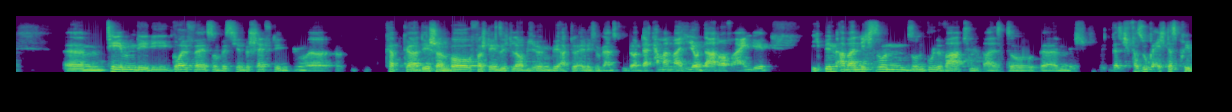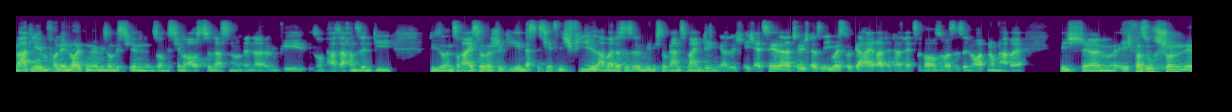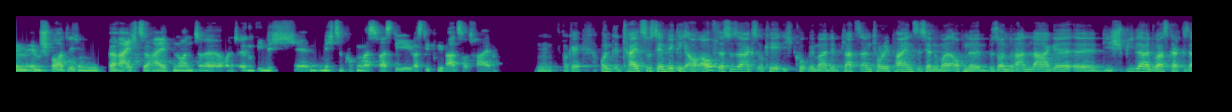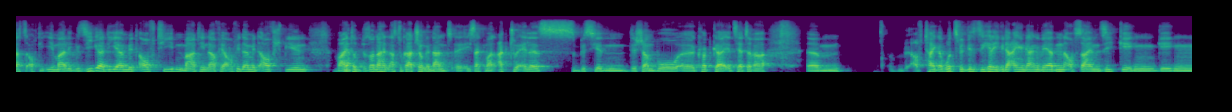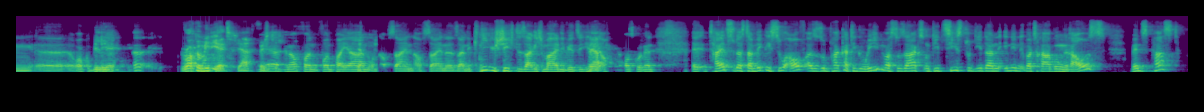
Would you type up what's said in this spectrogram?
ähm, Themen, die die Golfwelt so ein bisschen beschäftigen, äh, Kapka, Deschambeau verstehen sich, glaube ich, irgendwie aktuell nicht so ganz gut. Und da kann man mal hier und da drauf eingehen. Ich bin aber nicht so ein, so ein Boulevard-Typ. Also ähm, ich, ich versuche echt das Privatleben von den Leuten irgendwie so ein bisschen, so ein bisschen rauszulassen. Und wenn da irgendwie so ein paar Sachen sind, die, die so ins Reißerische gehen, das ist jetzt nicht viel, aber das ist irgendwie nicht so ganz mein Ding. Also ich, ich erzähle natürlich, dass Lee Westwood geheiratet hat letzte Woche, sowas ist in Ordnung, aber ich, ähm, ich versuche es schon im, im sportlichen Bereich zu halten und, äh, und irgendwie nicht, äh, nicht zu gucken, was, was, die, was die privat so treiben. Hm, okay. Und teilst du es denn wirklich auch auf, dass du sagst, okay, ich gucke mir mal den Platz an. Torrey Pines ist ja nun mal auch eine besondere Anlage. Äh, die Spieler, du hast gerade gesagt, auch die ehemaligen Sieger, die ja mit auftienen. Martin darf ja auch wieder mit aufspielen. Weitere ja. Besonderheiten hast du gerade schon genannt. Äh, ich sag mal, aktuelles, bisschen Deschambeau, äh, Köpker etc. Ähm, auf Tiger Woods wird sicherlich wieder eingegangen werden, auf seinen Sieg gegen, gegen äh, Rocco Billy. Rocco Mediate, ja, richtig. Ja, genau, von, von ein paar Jahren ja. und auf, sein, auf seine, seine Kniegeschichte, sage ich mal, die wird sicherlich ja. auch rausgeholt werden. Äh, teilst du das dann wirklich so auf, also so ein paar Kategorien, was du sagst, und die ziehst du dir dann in den Übertragungen raus, wenn es passt?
